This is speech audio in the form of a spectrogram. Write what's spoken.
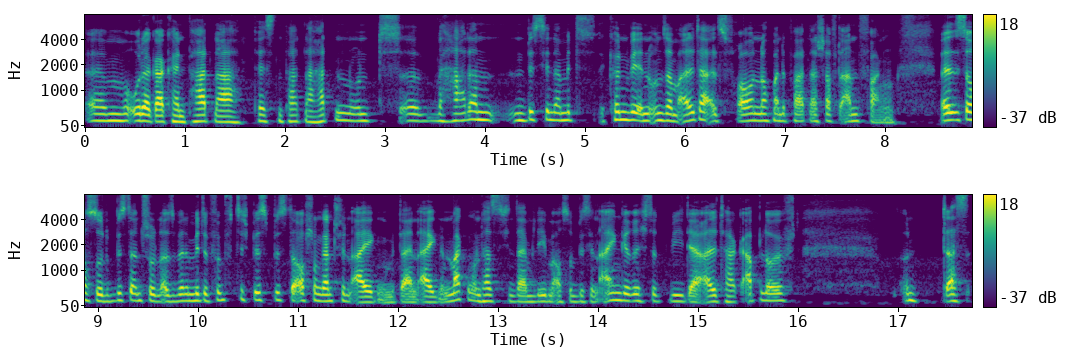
ähm, oder gar keinen Partner, festen Partner hatten und äh, hadern ein bisschen damit, können wir in unserem Alter als Frauen noch mal eine Partnerschaft anfangen. Weil es ist auch so, du bist dann schon, also wenn du Mitte 50 bist, bist du auch schon ganz schön eigen mit deinen eigenen Macken und hast dich in deinem Leben auch so ein bisschen eingerichtet, wie der Alltag abläuft. Und das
